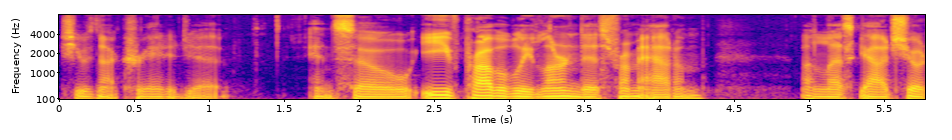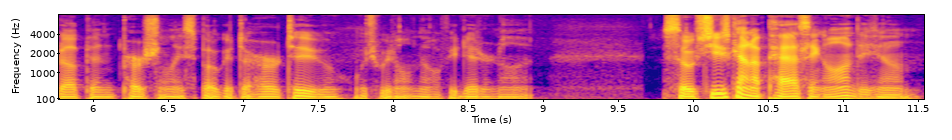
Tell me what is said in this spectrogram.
She was not created yet. And so Eve probably learned this from Adam, unless God showed up and personally spoke it to her too, which we don't know if he did or not. So she's kind of passing on to him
